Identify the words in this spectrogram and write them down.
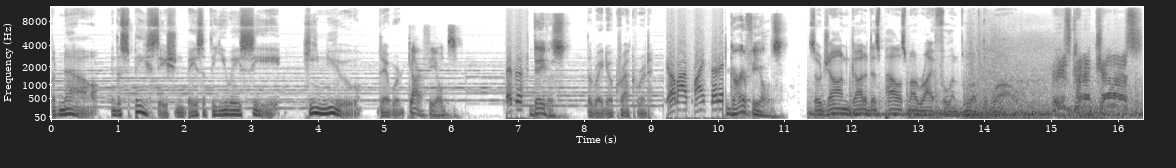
But now, in the space station base of the UAC, he knew there were. Garfields. Davis. The radio crackered. Garfields. So John got at his plasma rifle and blew up the wall. He's gonna kill us!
